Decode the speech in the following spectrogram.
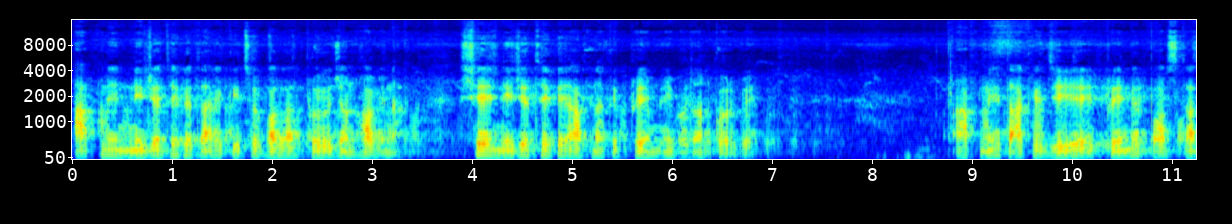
আপনি নিজে থেকে তাকে কিছু বলার প্রয়োজন হবে না, সে নিজে থেকে আপনাকে প্রেম নিবেদন করবে। আপনি তাকে যেয়ে প্রেমের প্রস্তাব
